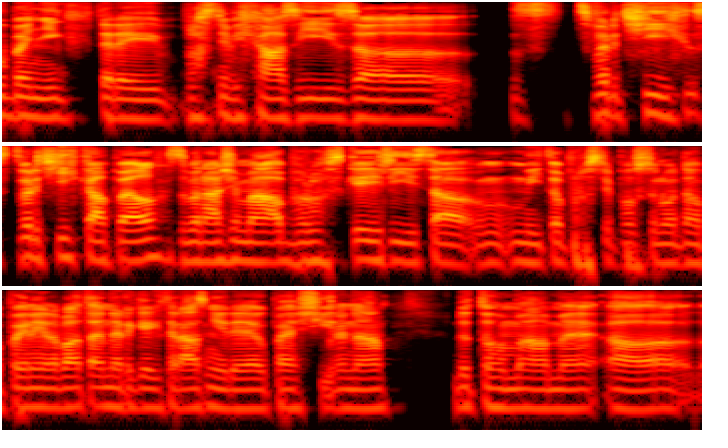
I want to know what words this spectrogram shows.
bubeník, který vlastně vychází z, z, tvrdších, z tvrdších kapel, znamená, že má obrovský říz a umí to prostě posunout na úplně jiný ta energie, která z něj jde, je úplně šílená. Do toho máme uh,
